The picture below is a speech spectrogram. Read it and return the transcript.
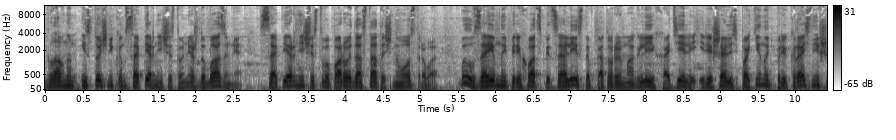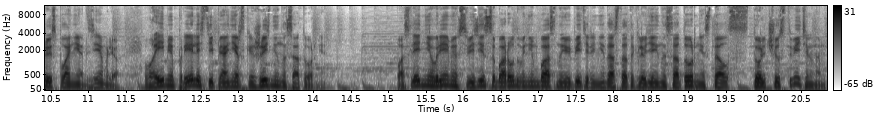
Главным источником соперничества между базами, соперничества порой достаточно острого, был взаимный перехват специалистов, которые могли, хотели и решались покинуть прекраснейшую из планет Землю во имя прелести пионерской жизни на Сатурне. В последнее время в связи с оборудованием баз на Юпитере недостаток людей на Сатурне стал столь чувствительным,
